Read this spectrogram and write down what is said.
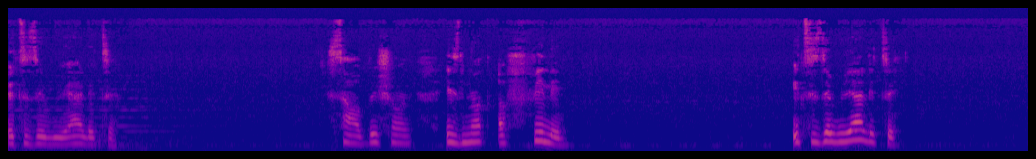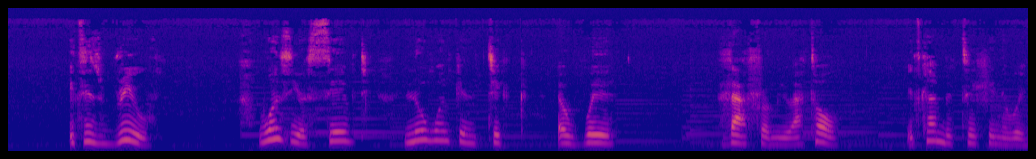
it is a reality. Salvation is not a feeling, it is a reality. It is real. Once you're saved, no one can take away that from you at all. It can't be taken away.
